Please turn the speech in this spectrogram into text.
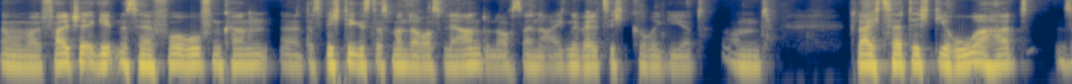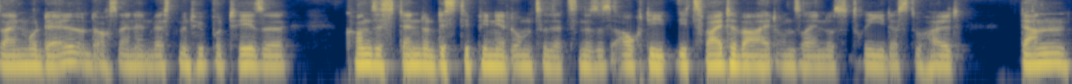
sagen wir mal, falsche Ergebnisse hervorrufen kann. Äh, das Wichtige ist, dass man daraus lernt und auch seine eigene Weltsicht korrigiert und gleichzeitig die Ruhe hat, sein Modell und auch seine Investmenthypothese konsistent und diszipliniert umzusetzen. Das ist auch die, die zweite Wahrheit unserer Industrie, dass du halt dann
